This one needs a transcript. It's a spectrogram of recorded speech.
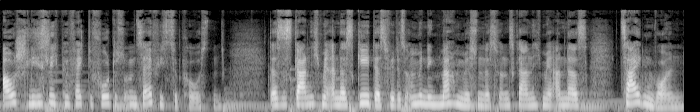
ausschließlich perfekte Fotos und Selfies zu posten. Dass es gar nicht mehr anders geht, dass wir das unbedingt machen müssen, dass wir uns gar nicht mehr anders zeigen wollen.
